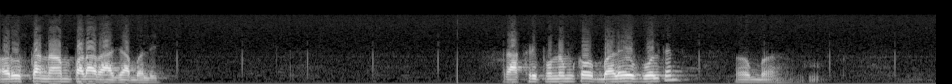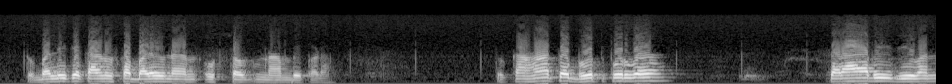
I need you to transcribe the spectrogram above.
और उसका नाम पड़ा राजा बलि। राखड़ी पूनम को बड़े बोलते न? तो बलि के कारण उसका बड़े उत्सव नाम भी पड़ा। तो कहा तो भूतपूर्व शराबी जीवन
